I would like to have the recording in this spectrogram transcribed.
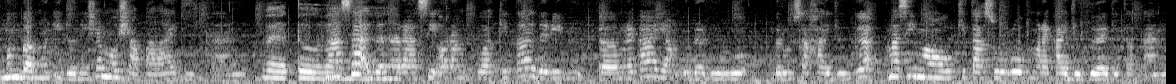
membangun Indonesia mau siapa lagi kan Betul masa banget. generasi orang tua kita dari eh, mereka yang udah dulu berusaha juga masih mau kita suruh mereka juga gitu kan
